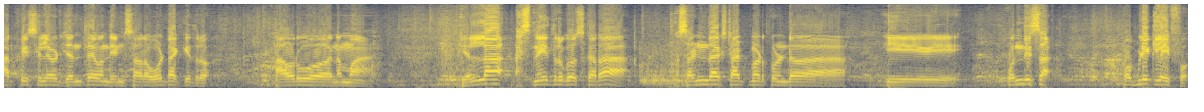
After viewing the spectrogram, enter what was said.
ಆರ್ ಪಿ ಸಿ ಲೇಔಟ್ ಜನತೆ ಒಂದು ಎಂಟು ಸಾವಿರ ಓಟ್ ಹಾಕಿದ್ರು. ಅವರು ನಮ್ಮ ಎಲ್ಲ ಸ್ನೇಹಿತರಿಗೋಸ್ಕರ ಸಣ್ಣದಾಗಿ ಸ್ಟಾರ್ಟ್ ಮಾಡಿಕೊಂಡು ಈ ಒಂದು ದಿವಸ ಪಬ್ಲಿಕ್ ಲೈಫು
